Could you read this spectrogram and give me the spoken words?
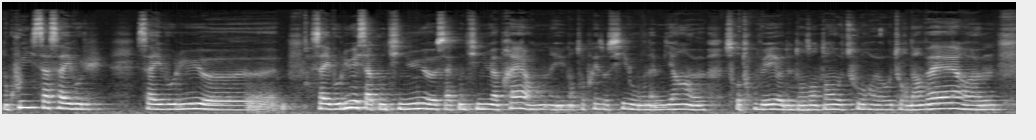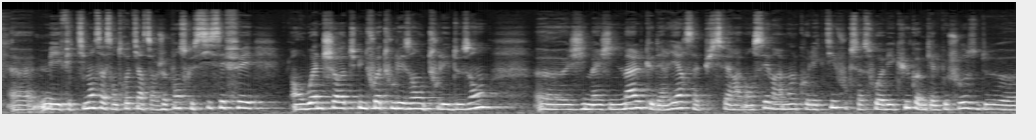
Donc oui, ça, ça évolue ça évolue, euh, ça évolue et ça continue, euh, ça continue après. on est une entreprise aussi où on aime bien euh, se retrouver de temps en temps autour, autour d'un verre, mais effectivement ça s'entretient. Je pense que si c'est fait en one shot une fois tous les ans ou tous les deux ans, euh, j'imagine mal que derrière ça puisse faire avancer vraiment le collectif ou que ça soit vécu comme quelque chose de euh,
